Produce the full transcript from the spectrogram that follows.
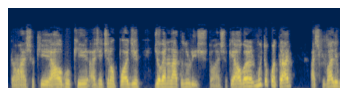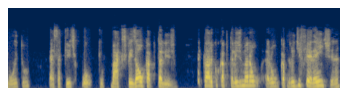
Então, acho que é algo que a gente não pode jogar na lata do lixo. Então, acho que é algo muito ao contrário, acho que vale muito essa crítica que o Marx fez ao capitalismo. É claro que o capitalismo era um, era um capitalismo diferente, né,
